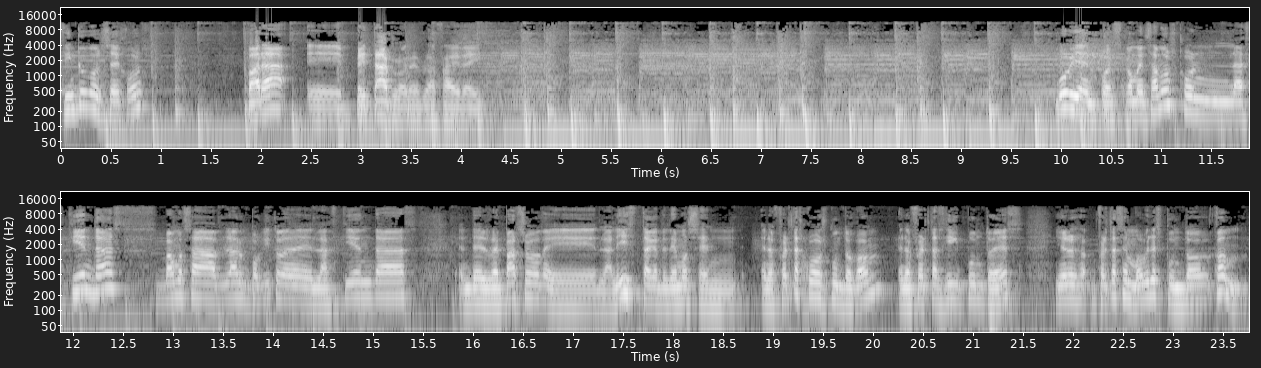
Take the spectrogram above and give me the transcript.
5 consejos para eh, petarlo en el Black Friday. Muy bien, pues comenzamos con las tiendas. Vamos a hablar un poquito de las tiendas, del repaso de la lista que tenemos en, en ofertasjuegos.com, en ofertasgeek.es y en ofertasenmóviles.com.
